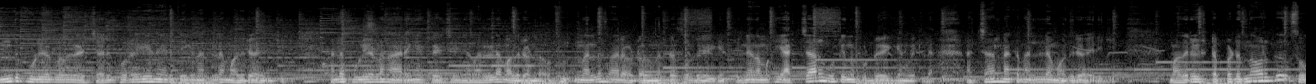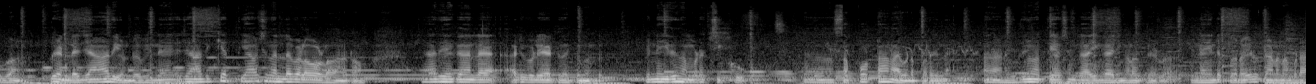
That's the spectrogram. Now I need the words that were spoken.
എന്ത് പുളിയുള്ളത് കഴിച്ചാലും കുറേ നേരത്തേക്ക് നല്ല മധുരമായിരിക്കും. നല്ല പുളിയുള്ള നാരങ്ങ കഴിച്ച് കഴിഞ്ഞാൽ നല്ല മധുരം ഉണ്ടാവും. നല്ല സാധനം കേട്ടോ. നല്ല ഫുഡ് കഴിക്കാൻ. പിന്നെ നമുക്ക് ഈ അച്ചാറും കൂട്ടിയൊന്നും ഫുഡ് കഴിക്കാൻ പറ്റില്ല. അച്ചാറിനൊക്കെ നല്ല മധുരമായിരിക്കും. മധുരം ഇഷ്ടപ്പെടുന്നവർക്ക് സുഖമാണ്. ഇത് കണ്ടില്ലേ? ജാതിയുണ്ട്. പിന്നെ ജാതിക്ക് അത്യാവശ്യം നല്ല വിളവുള്ളതാണ് കേട്ടോ. ജാതിയൊക്കെ നല്ല അടിപൊളിയായിട്ട് നിൽക്കുന്നുണ്ട് പിന്നെ ഇത് നമ്മുടെ ചിക്കു. സപ്പോർട്ടാണ് ഇവിടെ പറയുന്നത്. അതാണ് ഇതിനും അത്യാവശ്യം കായും കാര്യങ്ങളൊക്കെ ഉള്ളത്. പിന്നെ അതിന്റെ പിറകിൽ കാണാൻ നമ്മുടെ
